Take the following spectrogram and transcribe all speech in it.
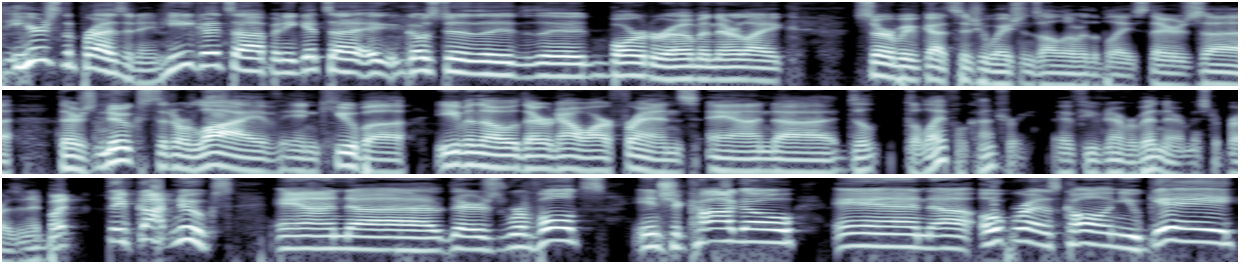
here's the president. He gets up and he gets uh, goes to the the boardroom, and they're like, "Sir, we've got situations all over the place. There's uh, there's nukes that are live in Cuba, even though they're now our friends, and uh, del- delightful country if you've never been there, Mr. President. But they've got nukes, and uh, there's revolts in Chicago, and uh, Oprah is calling you gay."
